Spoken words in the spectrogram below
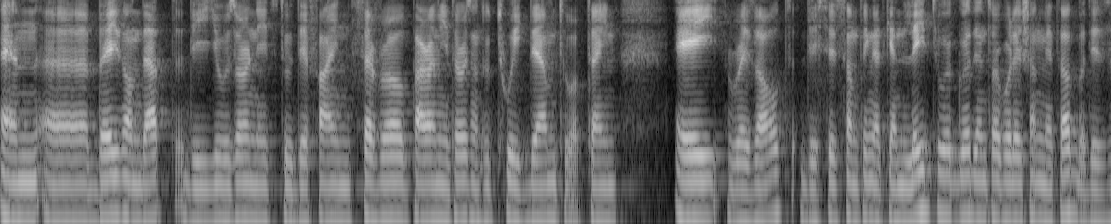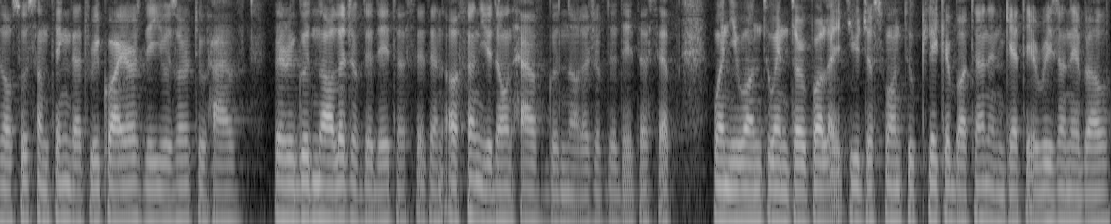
And uh, based on that, the user needs to define several parameters and to tweak them to obtain a result. This is something that can lead to a good interpolation method, but this is also something that requires the user to have very good knowledge of the data set. And often you don't have good knowledge of the data set when you want to interpolate. You just want to click a button and get a reasonable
